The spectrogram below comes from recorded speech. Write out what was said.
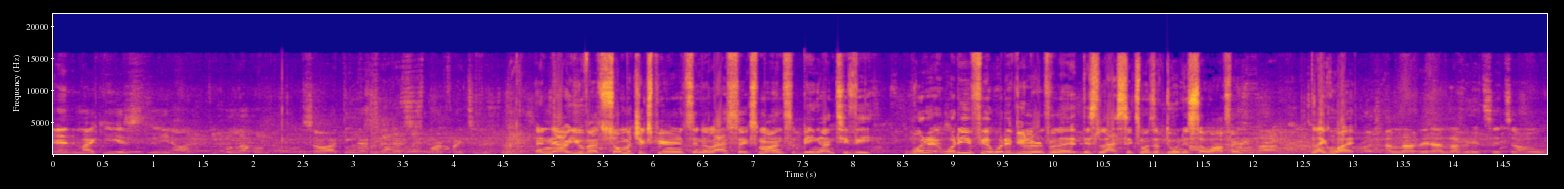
And Mikey is, you know, people love him. So I think that's a, that's a smart fight to do. And now you've had so much experience in the last six months being on TV. What What do you feel? What have you learned from the, this last six months of doing this so often? A lot, man. Like what? I love it. I love it. It's it's a whole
